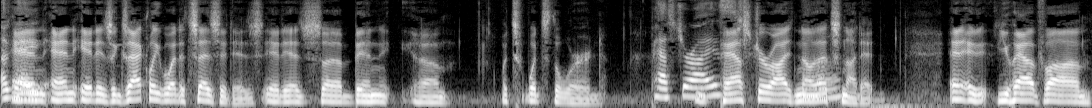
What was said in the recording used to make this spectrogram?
Okay, and and it is exactly what it says it is. It has uh, been um, what's what's the word? pasteurized. Pasteurized? No, that's Uh-huh. not it. And it, you have um,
